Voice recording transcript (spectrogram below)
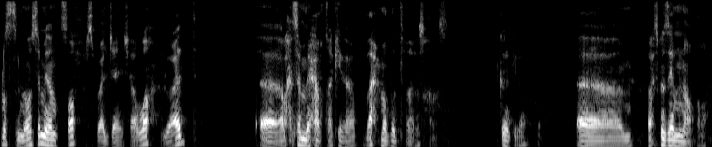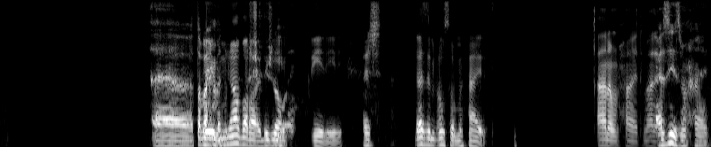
بنص الموسم اذا انتصف الأسبوع الجاي إن شاء الله الوعد. آه راح نسمي حلقه كذا احمد ضد فارس خلاص. تكون كذا. آه راح تكون زي المناظرة. آه طب طيب أحمد مناظرة دقيقة. إيش؟ لازم عنصر محايد. أنا محايد ما عليك. عزيز محايد.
